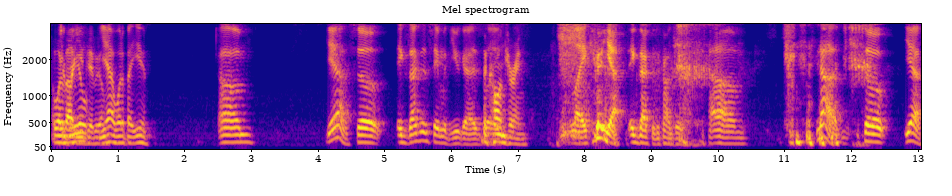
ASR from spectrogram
What about you, Gabriel? Gabriel? Yeah, what about you? Um, yeah. So exactly the same with you guys. The like, Conjuring. Like yeah, exactly the Conjuring. Um, no, so yeah,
